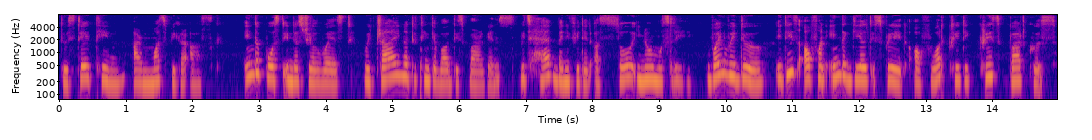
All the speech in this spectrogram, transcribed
to stay thin are much bigger asks. In the post industrial West, we try not to think about these bargains, which have benefited us so enormously. When we do, it is often in the guilt spirit of what critic Chris Bartkus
